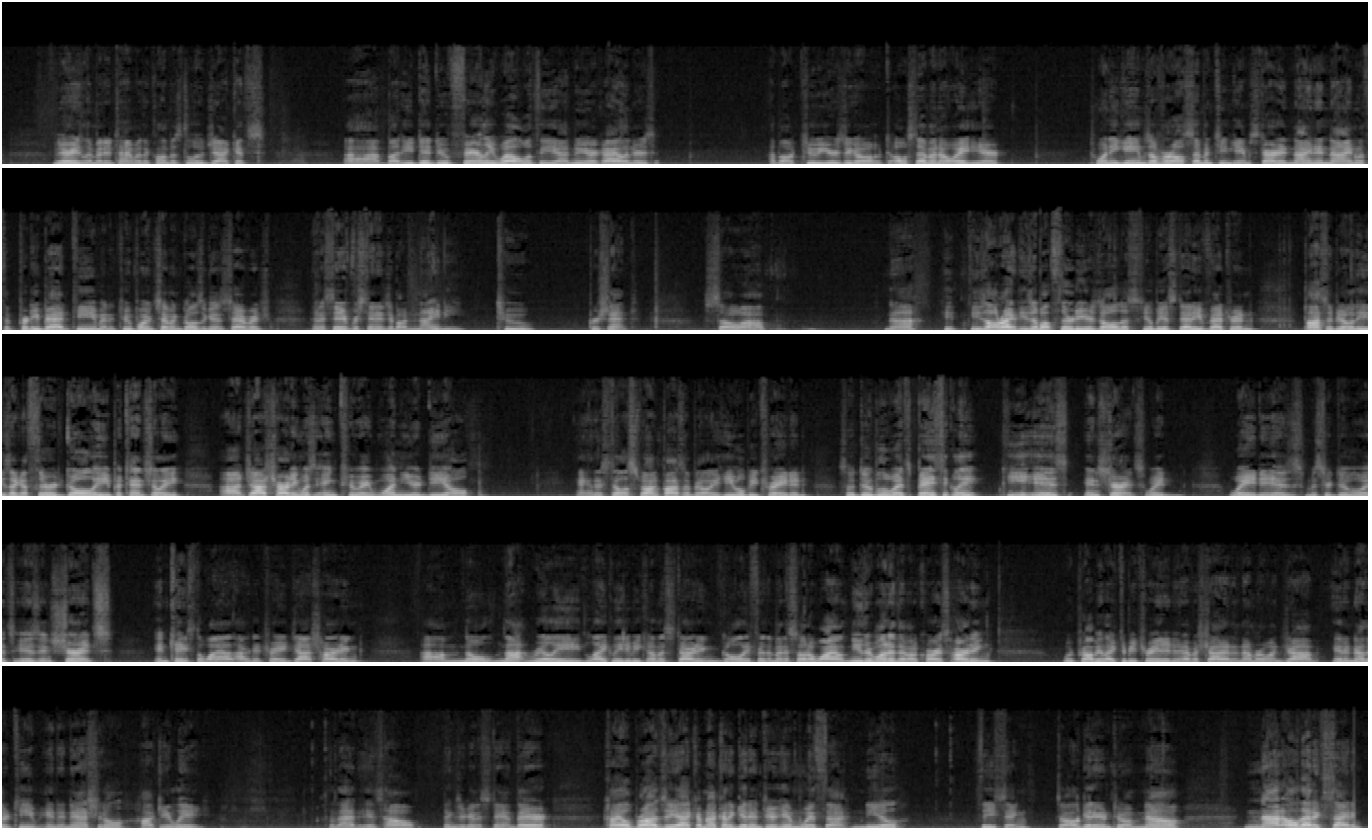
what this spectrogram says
very limited time with the Columbus Blue Jackets. Uh, but he did do fairly well with the uh, New York Islanders about two years ago, 07 08 year. 20 games overall, 17 games started, 9 and 9 with a pretty bad team and a 2.7 goals against average and a save percentage about 92%. So, uh, nah, he, he's all right. He's about 30 years old. He'll be a steady veteran possibility. He's like a third goalie potentially. Uh, Josh Harding was inked to a one year deal and there's still a strong possibility he will be traded. So Dubielewicz, basically, he is insurance. Wade, Wade is Mr. Dubielewicz is insurance in case the Wild are to trade Josh Harding. Um, no, not really likely to become a starting goalie for the Minnesota Wild. Neither one of them, of course. Harding would probably like to be traded and have a shot at a number one job in another team in the National Hockey League. So that is how things are going to stand there. Kyle Brodziak. I'm not going to get into him with uh, Neil Thiesing, so I'll get into him now. Not all that exciting.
